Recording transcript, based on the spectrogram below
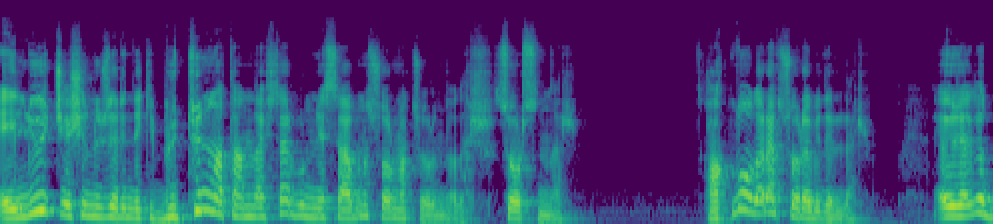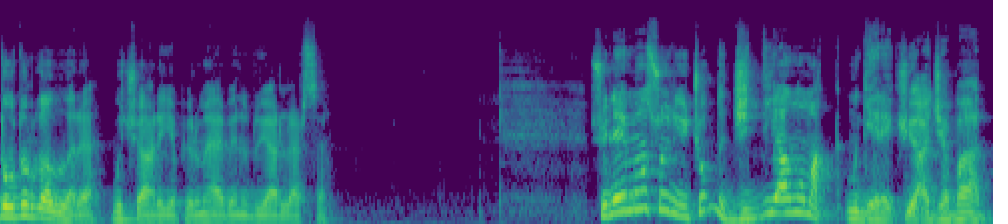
53 yaşın üzerindeki bütün vatandaşlar bunun hesabını sormak zorundalar. Sorsunlar. Haklı olarak sorabilirler. Özellikle Dodurgalılara bu çağrı yapıyorum eğer beni duyarlarsa. Süleyman Soylu'yu çok da ciddiye almamak mı gerekiyor acaba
